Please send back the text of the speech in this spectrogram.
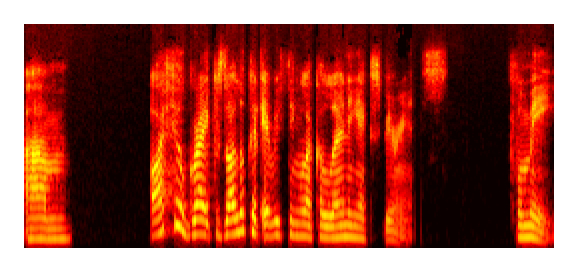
Um, I feel great because I look at everything like a learning experience for me,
